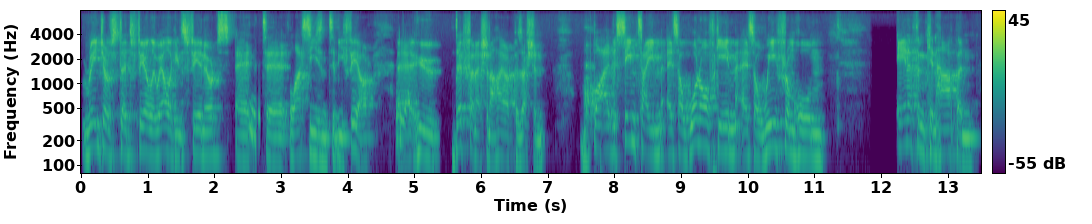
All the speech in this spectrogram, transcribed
Rangers did fairly well against Feyenoord uh, to, last season, to be fair, uh, who did finish in a higher position. But at the same time, it's a one-off game. It's away from home. Anything can happen,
